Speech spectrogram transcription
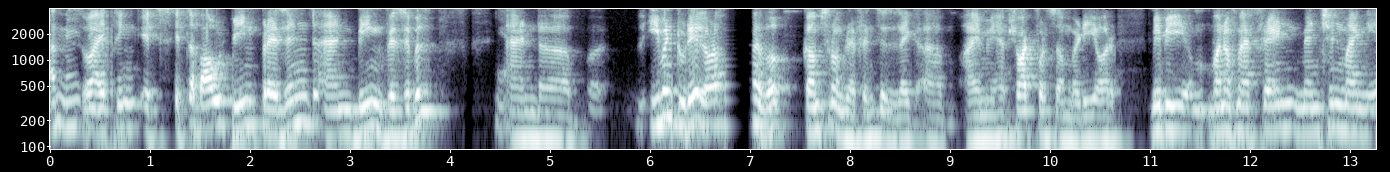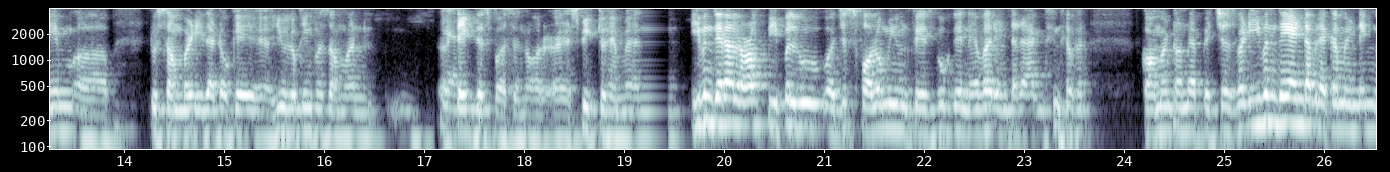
amazing so i think it's it's about being present and being visible yeah. and uh, even today a lot of my work comes from references like uh, i may have shot for somebody or maybe one of my friend mentioned my name uh, to somebody that okay you're looking for someone uh, yes. take this person or uh, speak to him and even there are a lot of people who uh, just follow me on facebook they never interact they never comment on my pictures but even they end up recommending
